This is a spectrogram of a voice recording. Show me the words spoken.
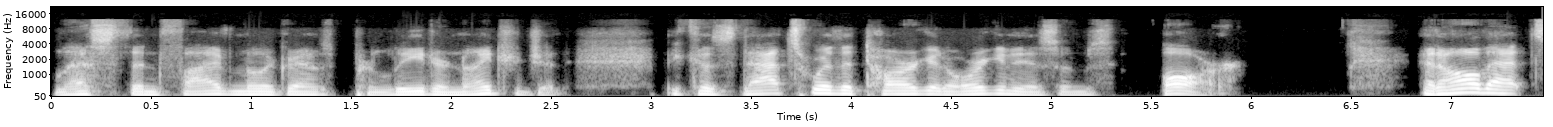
less than five milligrams per liter nitrogen, because that's where the target organisms are. And all that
